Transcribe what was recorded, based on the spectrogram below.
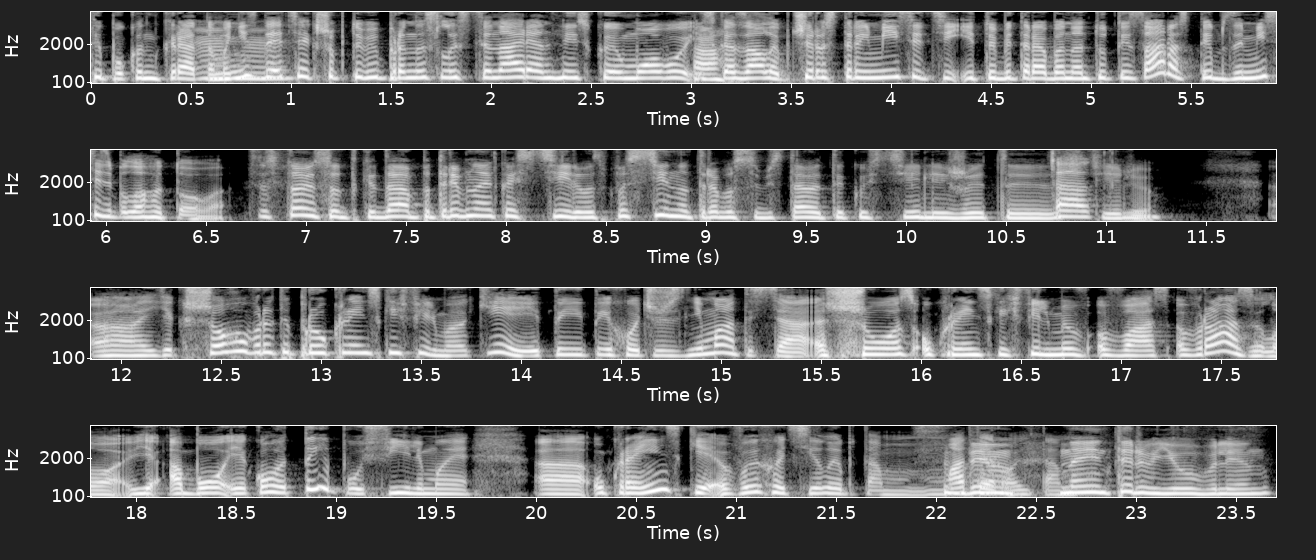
типу конкретно, мені здається, якщо б тобі принесли сценарій англійською мовою і сказали б через три місяці, і тобі треба на тут і зараз, ти б за місяць була готова. Це 100%, да, потрібна якась ціль. От постійно треба собі ставити якусь ціль і жити Так. з ціллю. А, якщо говорити про українські фільми, окей, ти, ти хочеш зніматися. Що з українських фільмів вас вразило? Або якого типу фільми е, українські ви хотіли б там мати Сидим роль там? на інтерв'ю, блін.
